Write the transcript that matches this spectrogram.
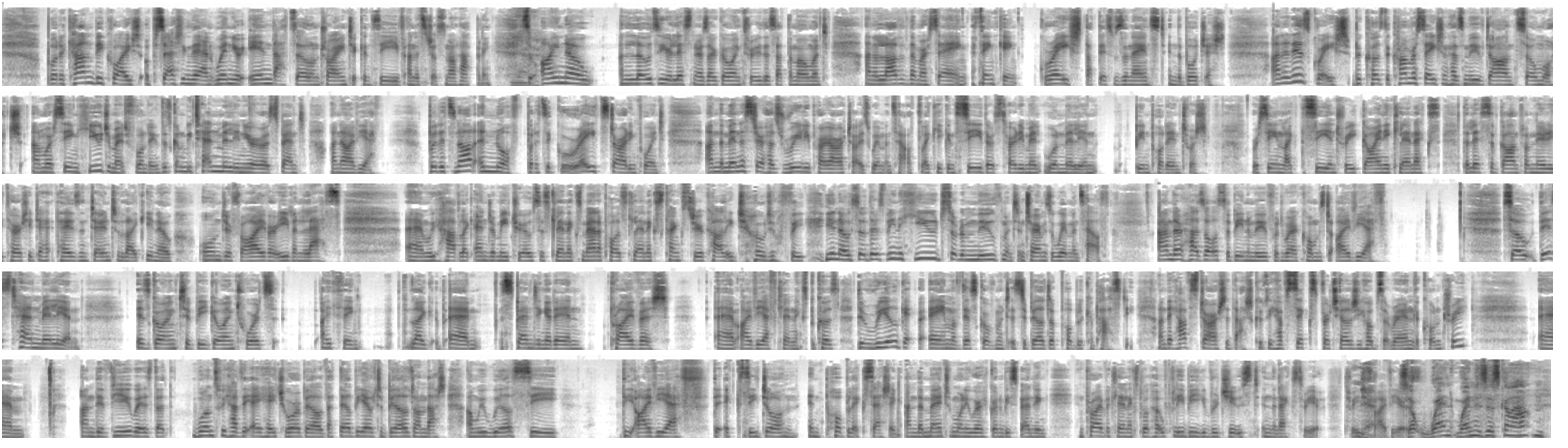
But it can be quite upsetting then when you're in that zone trying to conceive and it's just not happening. So I know. And loads of your listeners are going through this at the moment, and a lot of them are saying, thinking, "Great that this was announced in the budget," and it is great because the conversation has moved on so much, and we're seeing huge amount of funding. There's going to be 10 million euros spent on IVF, but it's not enough. But it's a great starting point, and the minister has really prioritised women's health. Like you can see, there's 31 million being put into it. We're seeing like the see and treat gynae clinics. The lists have gone from nearly 30,000 down to like you know under five or even less. Um, we have like endometriosis clinics, menopause clinics, thanks to your colleague Joe Duffy. You know, so there's been a huge sort of movement in terms of women's health. And there has also been a movement when it comes to IVF. So this 10 million is going to be going towards, I think, like um, spending it in private um, IVF clinics because the real ge- aim of this government is to build up public capacity. And they have started that because we have six fertility hubs around the country. Um, and the view is that once we have the AHR bill, that they'll be able to build on that and we will see the IVF, the ICSI done in public setting, and the amount of money we're going to be spending in private clinics will hopefully be reduced in the next three, three to five years. So when when is this going to happen?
